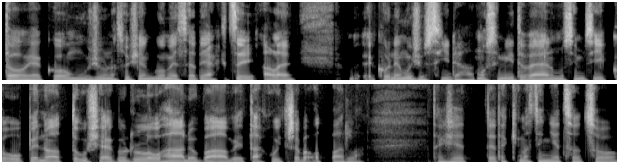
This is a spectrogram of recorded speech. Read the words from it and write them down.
to jako můžu na sušenku myslet, jak chci, ale jako nemůžu si ji dát. Musím jít ven, musím si ji koupit, no a to už je jako dlouhá doba, aby ta chuť třeba odpadla. Takže to je taky vlastně něco, co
